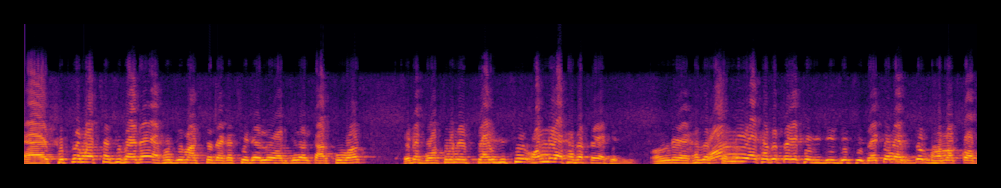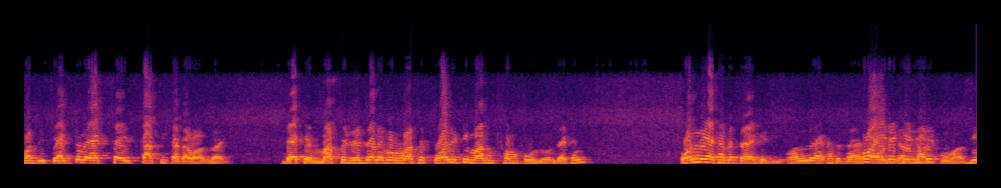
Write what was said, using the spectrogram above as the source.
হ্যাঁ শুক্র মাছ চাষি ভাইরা এখন যে মাছটা দেখাচ্ছি এটা হলো অরিজিনাল কার্পু মাছ। এটা বর্তমানে প্রাইস দিচ্ছি অনলি এক হাজার টাকা কেজি। অনলি এক হাজার অনলি এক হাজার টাকা কেজি দিয়ে দিচ্ছি। দেখেন একদম ধামাক অফার দিচ্ছি একদম এক সাইজ কাঁচি কাটা মাছ ভাই। দেখেন মাছের রেজাল্ট এবং মাছের কোয়ালিটি মান সম্পূর্ণ দেখেন। অনলি এক হাজার টাকা কেজি। অনলি এক হাজার টাকা। এটা। জি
